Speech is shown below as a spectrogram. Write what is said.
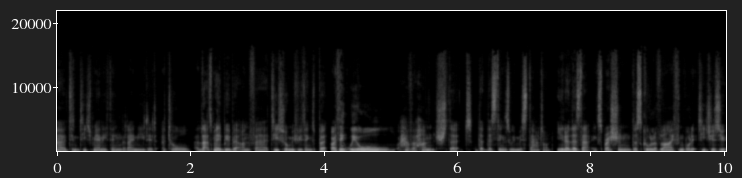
uh, it didn't teach me anything that I needed at all. That's maybe a bit unfair. It taught me a few things, but I think we all have a hunch that that there's things we missed out on. You know, there's that expression, the school of life, and what it teaches you.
